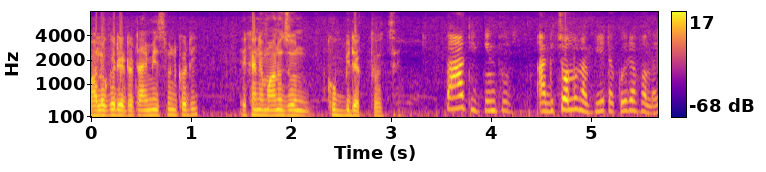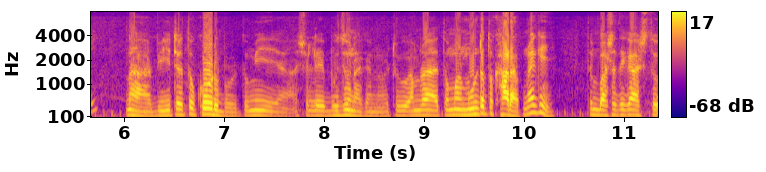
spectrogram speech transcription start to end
ভালো করে একটা টাইম স্পেন্ড করি। এখানে মানুষজন খুব বিরক্ত হচ্ছে। তা কি কিন্তু আগে চলো না বিয়েটা কইরা ফেলাই। না বিয়েটা তো করব। তুমি আসলে বুঝো না কেন একটু আমরা তোমার মনটা তো খারাপ নাকি? তুমি বাসা থেকে আসতো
